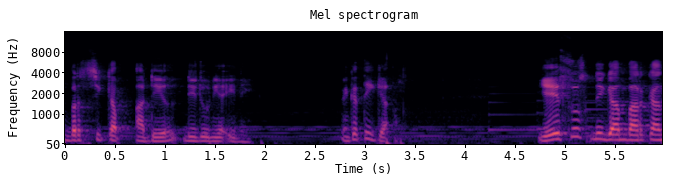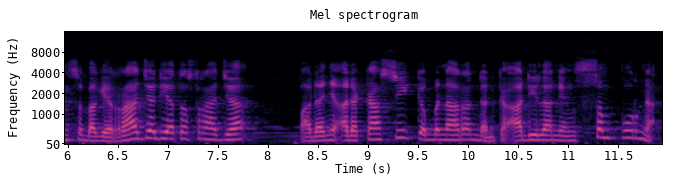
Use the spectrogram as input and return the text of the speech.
bersikap adil di dunia ini. Yang ketiga, Yesus digambarkan sebagai raja di atas raja, padanya ada kasih, kebenaran, dan keadilan yang sempurna.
